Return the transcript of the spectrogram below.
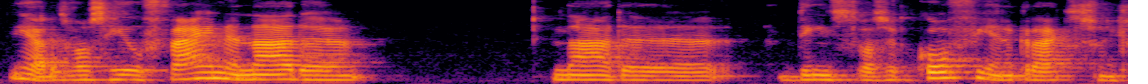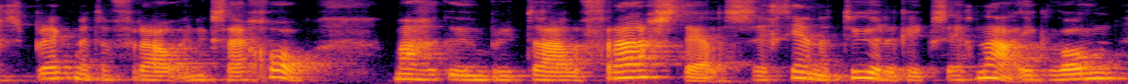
ja, dat was heel fijn. En na de, na de dienst was er koffie en ik raakte zo in gesprek met een vrouw en ik zei, goh, mag ik u een brutale vraag stellen? Ze zegt, ja natuurlijk. Ik zeg, nou, ik woon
